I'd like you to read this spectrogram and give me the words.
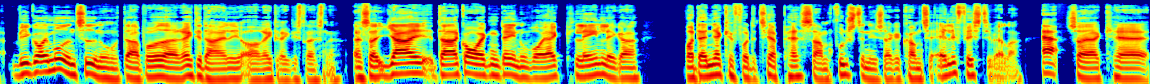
ja, vi går imod en tid nu, der både er rigtig dejlig og rigtig, rigtig stressende. Altså, jeg, der går ikke en dag nu, hvor jeg ikke planlægger, hvordan jeg kan få det til at passe sammen fuldstændig, så jeg kan komme til alle festivaler. Ja. Så jeg kan,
